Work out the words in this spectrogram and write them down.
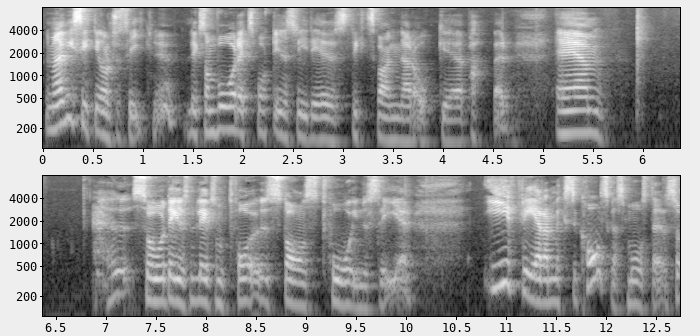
Men vi sitter i Örnsköldsvik nu. Liksom vår exportindustri det är stridsvagnar och eh, papper. Eh, så det är liksom, det är liksom två, stans två industrier i flera mexikanska småstäder så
